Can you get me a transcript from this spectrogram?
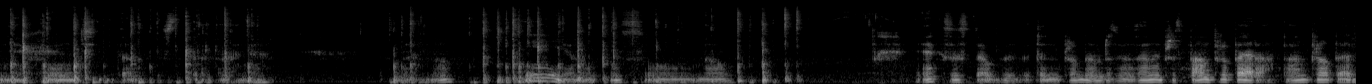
niechęć do wstawania rano i ją usunął. Jak zostałby ten problem rozwiązany przez pan Propera? Pan Proper,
